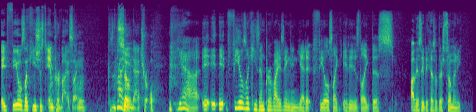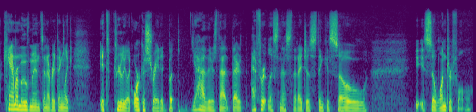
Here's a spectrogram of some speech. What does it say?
it feels like he's just improvising because it's so natural. yeah, it, it- it feels like he's improvising and yet it feels like it is like this obviously because of there's so many camera movements and everything like it's clearly like orchestrated, but yeah, there's that there's effortlessness that I just think is so is so wonderful.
